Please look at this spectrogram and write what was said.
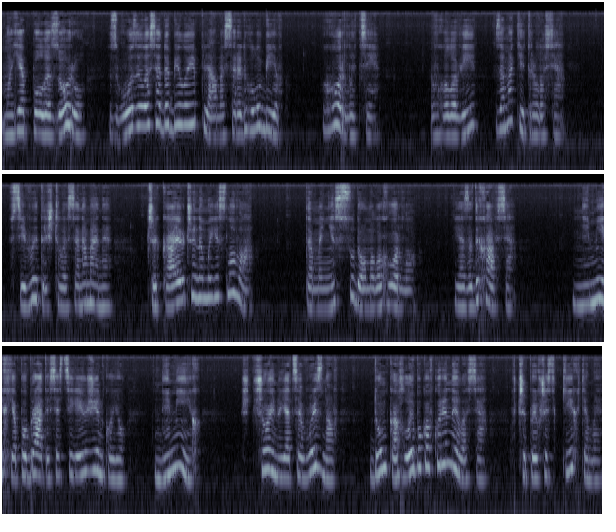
Моє поле зору звузилося до білої плями серед голубів, горлиці. В голові замакітрилося. Всі витріщилися на мене, чекаючи на мої слова. Та мені судомило горло. Я задихався. Не міг я побратися з цією жінкою. Не міг. Щойно я це визнав, думка глибоко вкорінилася, вчепившись кігтями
